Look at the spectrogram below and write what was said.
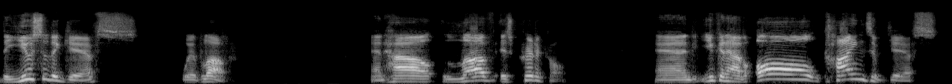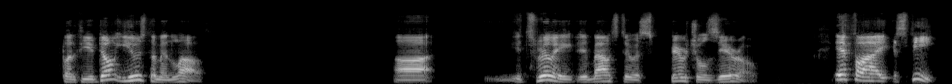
the use of the gifts with love and how love is critical. And you can have all kinds of gifts, but if you don't use them in love, uh, it's really, it amounts to a spiritual zero. If I speak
